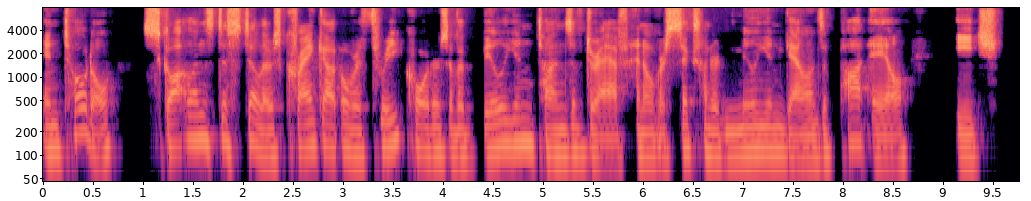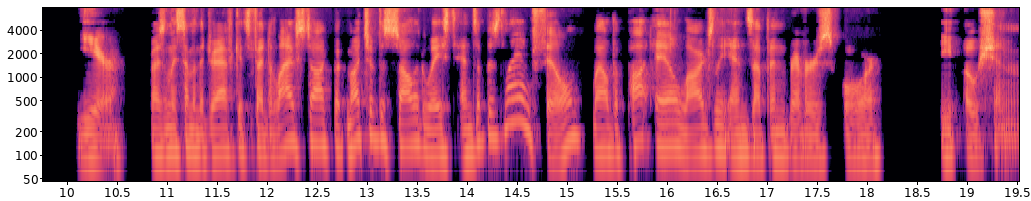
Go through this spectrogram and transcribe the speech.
In total, Scotland's distillers crank out over three quarters of a billion tons of draff and over 600 million gallons of pot ale each year. Presently, some of the draff gets fed to livestock, but much of the solid waste ends up as landfill, while the pot ale largely ends up in rivers or the ocean.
